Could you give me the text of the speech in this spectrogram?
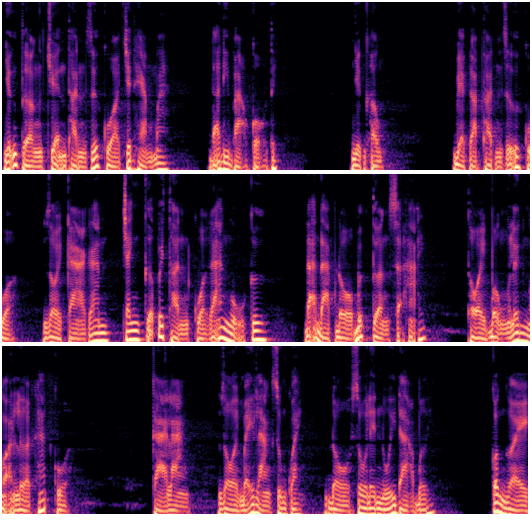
Những tưởng chuyện thần dứt của chết hẻm ma đã đi vào cổ tích. Nhưng không. Việc gặp thần giữ của, rồi cả gan tranh cướp với thần của gã ngụ cư đã đạp đổ bức tường sợ hãi, thổi bùng lên ngọn lửa khát của cả làng, rồi mấy làng xung quanh đổ xô lên núi đào bới có người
